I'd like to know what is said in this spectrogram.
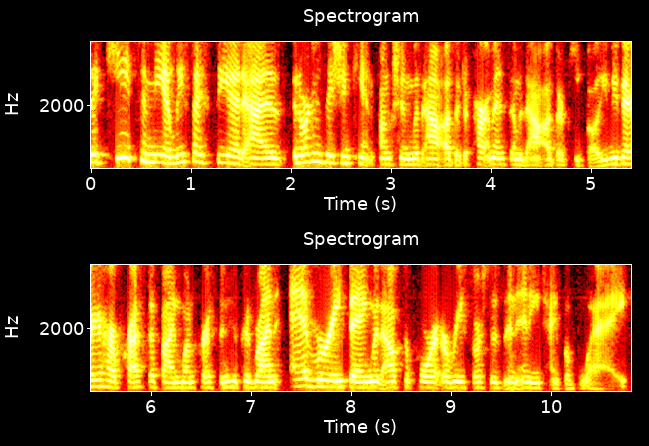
The key to me, at least I see it as an organization can't function without other departments and without other people. You'd be very hard pressed to find one person who could run everything without support or resources in any type of way.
